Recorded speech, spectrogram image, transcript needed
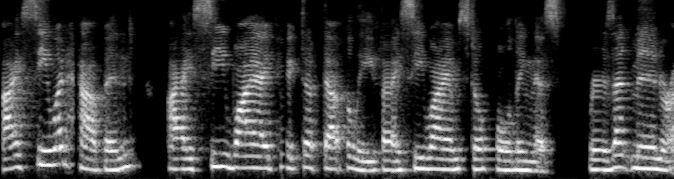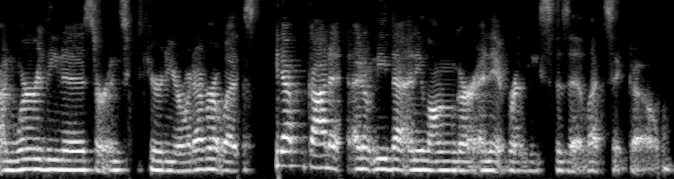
I see what happened. I see why I picked up that belief. I see why I'm still holding this resentment or unworthiness or insecurity or whatever it was. Yep, got it. I don't need that any longer. And it releases it, lets it go.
